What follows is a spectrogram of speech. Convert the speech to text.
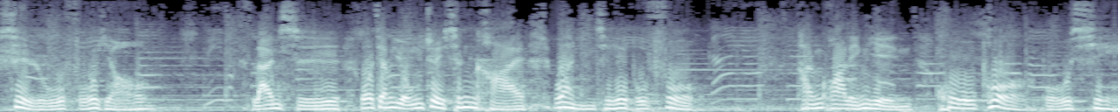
势如浮游。蓝石我将永坠深海，万劫不复。昙花灵隐，琥珀不现。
